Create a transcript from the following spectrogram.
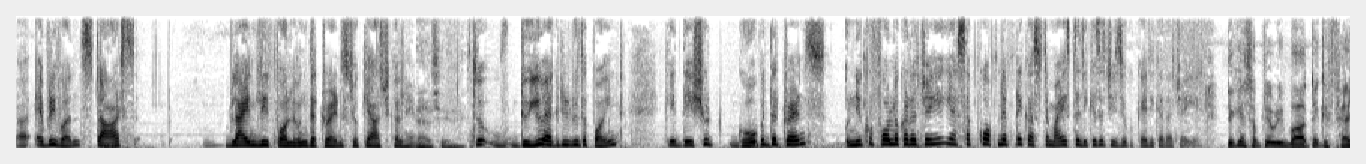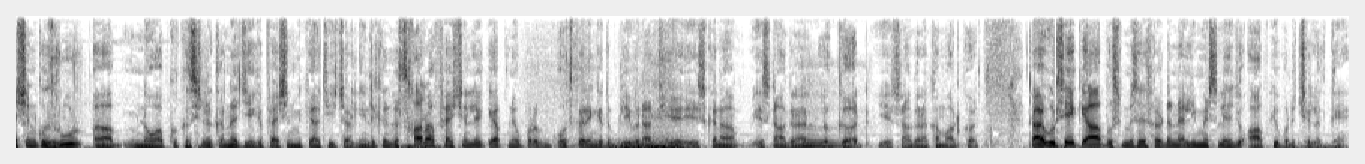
uh, everyone starts blindly following the trends जो कि आजकल हैं। so do you agree to the point कि they should go with the trends उन्हीं को फॉलो करना चाहिए या सबको अपने अपने कस्टमाइज तरीके से चीज़ों को कैरी करना चाहिए? देखिए सबसे बड़ी बात है कि फ़ैशन को ज़रूर नो आपको कंसिडर करना चाहिए कि फ़ैशन में क्या चीज़ चल रही है। लेकिन अगर सारा फ़ैशन लेके अपने ऊपर बोझ करेंगे तो बिलीव बनाती है इसका ना इस ना गना लुक गुड ये इस ना गना कम आउट गुड तो आई वुड से कि आप उसमें से सर्टन एलिमेंट्स लें जो आपके ऊपर अच्छे लगते हैं।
